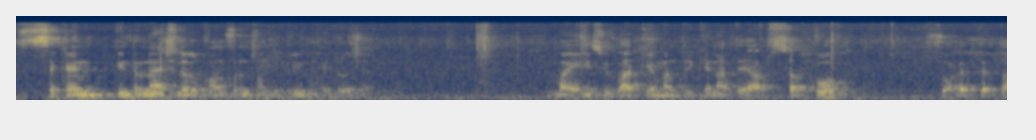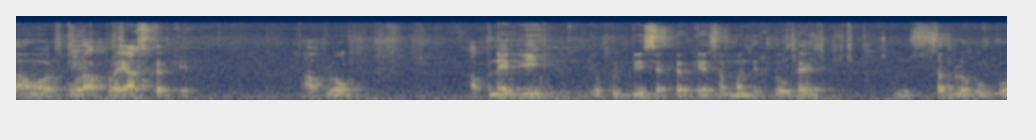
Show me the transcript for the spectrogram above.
Second international conference on the green hydrogen. मैं इस विभाग के मंत्री के नाते आप सबको स्वागत करता हूँ और पूरा प्रयास करके आप लोग अपने भी जो कुछ भी सेक्टर के संबंधित लोग हैं सब लोगों को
